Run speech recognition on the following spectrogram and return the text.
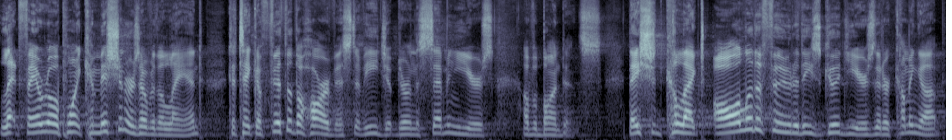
Let Pharaoh appoint commissioners over the land to take a fifth of the harvest of Egypt during the seven years of abundance. They should collect all of the food of these good years that are coming up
